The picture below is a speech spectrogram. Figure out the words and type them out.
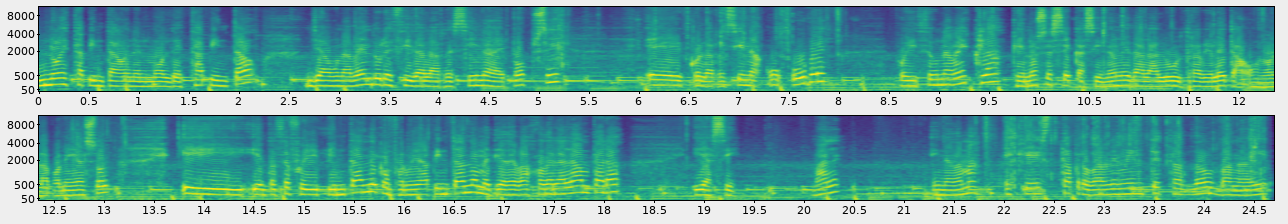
no está pintado en el molde está pintado ya una vez endurecida la resina epoxi eh, con la resina UV pues hice una mezcla que no se seca si no le da la luz ultravioleta o no la ponía al sol. Y, y entonces fui pintando y conforme iba pintando metía debajo de la lámpara y así vale y nada más. Es que esta probablemente estas dos van a ir.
